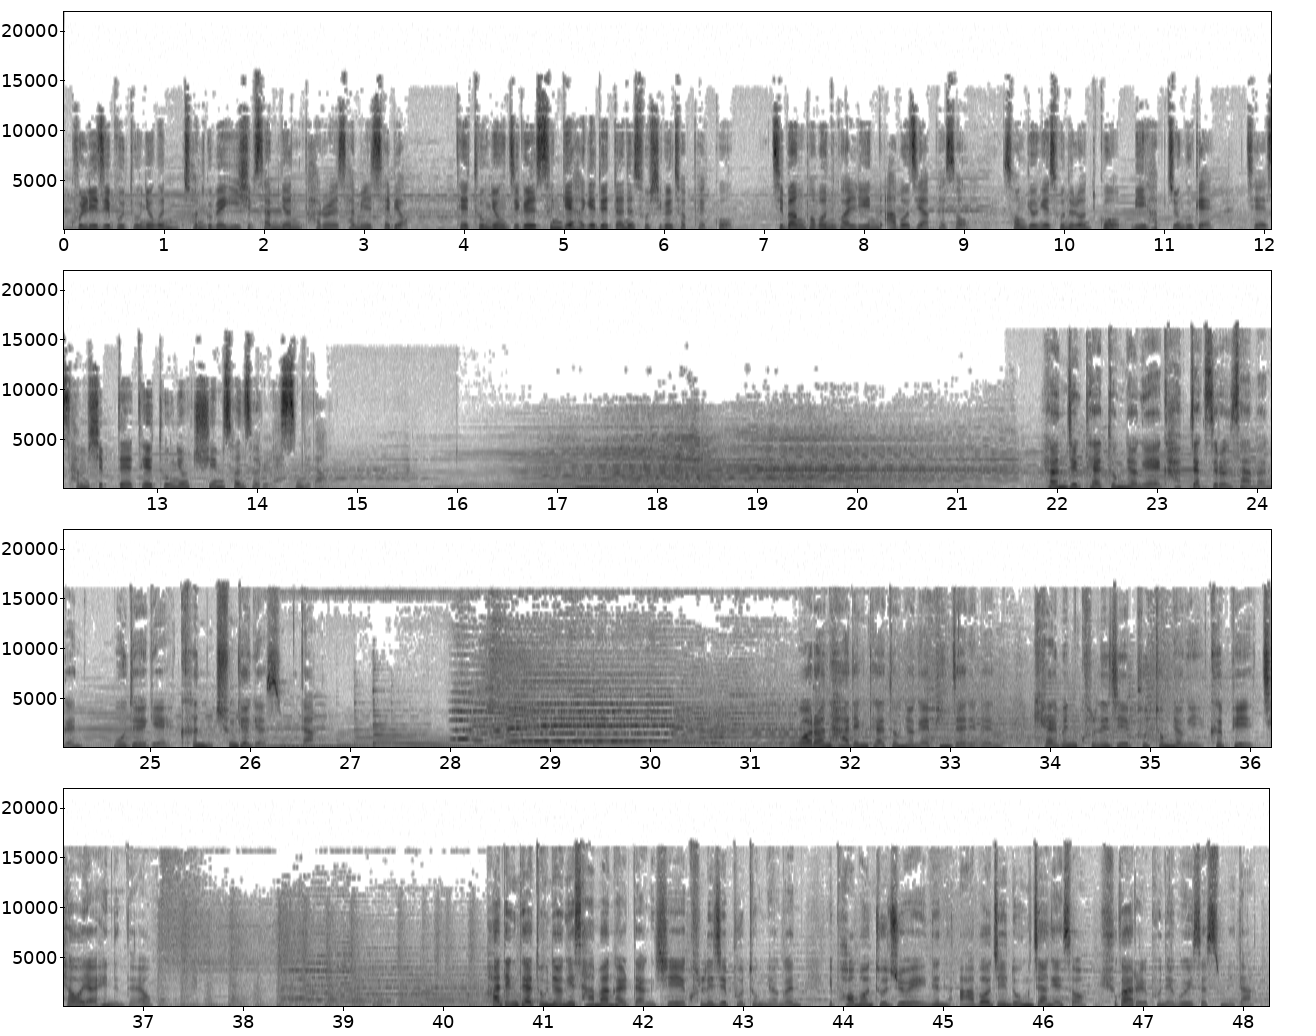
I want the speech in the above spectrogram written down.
쿨리지 부통령은 1923년 8월 3일 새벽 대통령직을 승계하게 됐다는 소식을 접했고 지방 법원 관리인 아버지 앞에서 성경에 손을 얹고 미 합중국의 제30대 대통령 취임 선서를 했습니다. 현직 대통령의 갑작스런 사망은 모두에게 큰 충격이었습니다. 워런 하딩 대통령의 빈자리는 캘빈 쿨리지 부통령이 급히 채워야 했는데요. 하딩 대통령이 사망할 당시 쿨리지 부통령은 버몬트 주에 있는 아버지 농장에서 휴가를 보내고 있었습니다.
